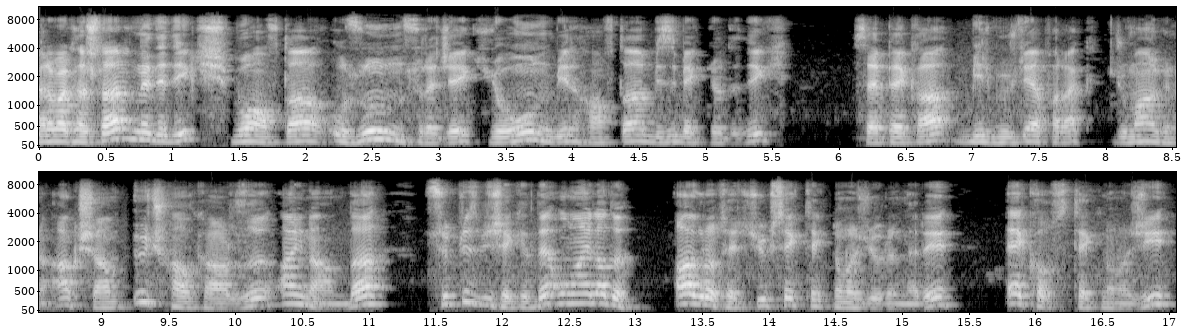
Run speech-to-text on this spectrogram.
Merhaba arkadaşlar. Ne dedik? Bu hafta uzun sürecek, yoğun bir hafta bizi bekliyor dedik. SPK bir müjde yaparak Cuma günü akşam 3 halka arzı aynı anda sürpriz bir şekilde onayladı. Agrotech Yüksek Teknoloji Ürünleri, Ekos Teknoloji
